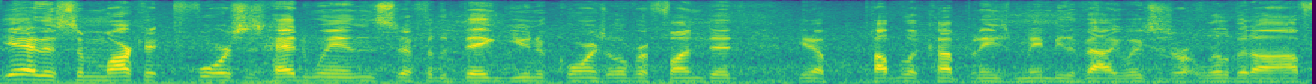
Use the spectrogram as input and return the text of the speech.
yeah, there's some market forces, headwinds uh, for the big unicorns, overfunded, you know, public companies, maybe the valuations are a little bit off,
